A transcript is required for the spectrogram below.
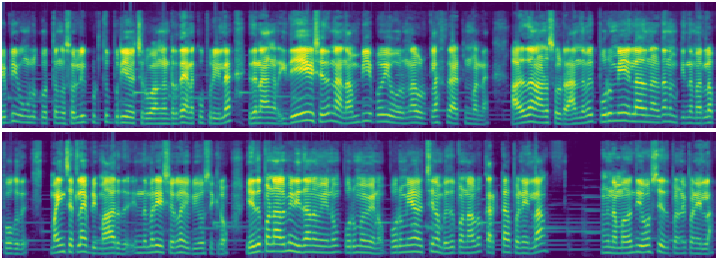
எப்படி உங்களுக்கு ஒருத்தவங்க சொல்லி கொடுத்து புரிய வச்சுருவாங்கன்றத எனக்கும் புரியல. இதை நாங்கள் இதே விஷயத்த நான் நம்பி போய் ஒரு நாள் ஒரு கிளாஸில் அட்டன் பண்ணேன். அதுதான் நானும் சொல்கிறேன் அந்த மாதிரி பொறுமையே இல்லாதனால தான் நமக்கு இந்த மாதிரிலாம் போகுது. மைண்ட் செட்லாம் இப்படி மாறுது. இந்த மாதிரி விஷயம்லாம் இப்படி யோசிக்கிறோம். எது பண்ணாலுமே நிதானம் வேணும் பொறுமை வேணும். பொறுமையாக வச்சு நம்ம எது பண்ணாலும் கரெக்டாக பண்ணிடலாம். நம்ம வந்து யோசிச்சு இது பண்ணி பண்ணிடலாம்.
